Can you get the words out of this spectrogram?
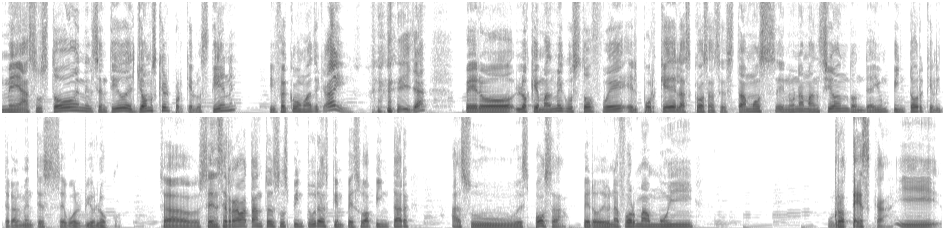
me asustó en el sentido del jumpscare porque los tiene. Y fue como más de que, ¡ay! y ya. Pero lo que más me gustó fue el porqué de las cosas. Estamos en una mansión donde hay un pintor que literalmente se volvió loco. O sea, se encerraba tanto en sus pinturas que empezó a pintar a su esposa, pero de una forma muy grotesca. Y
